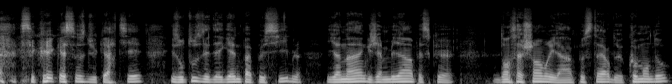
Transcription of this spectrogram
c'est que les cassos du quartier. Ils ont tous des dégaines pas possibles. Il y en a un que j'aime bien parce que dans sa chambre, il a un poster de Commando,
